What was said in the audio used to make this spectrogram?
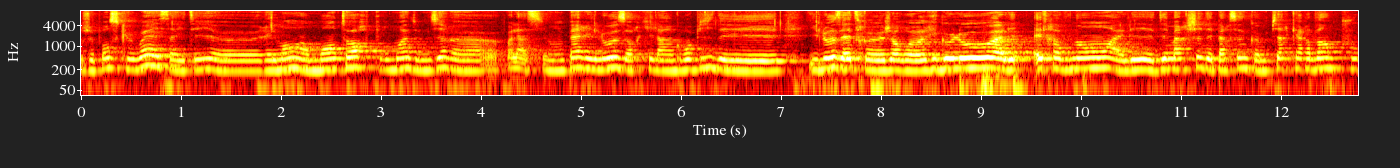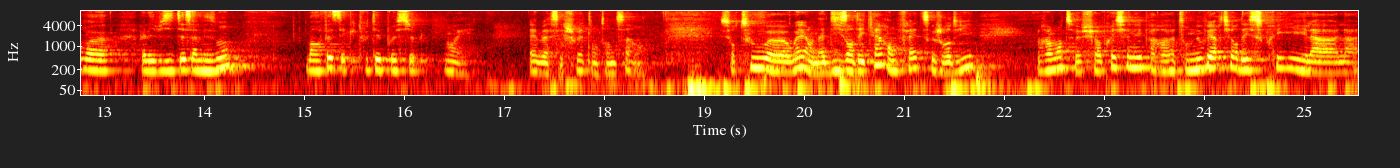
je pense que ouais, ça a été euh, réellement un mentor pour moi de me dire, euh, voilà, si mon père il ose, alors qu'il a un gros bide et il ose être genre rigolo, aller, être avenant, aller démarcher des personnes comme Pierre Cardin pour aller visiter sa maison, bah, en fait c'est que tout est possible. Ouais, eh ben, c'est chouette d'entendre ça. Hein. Surtout, ouais, on a 10 ans d'écart en fait aujourd'hui. Vraiment, je suis impressionnée par ton ouverture d'esprit et la, la,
